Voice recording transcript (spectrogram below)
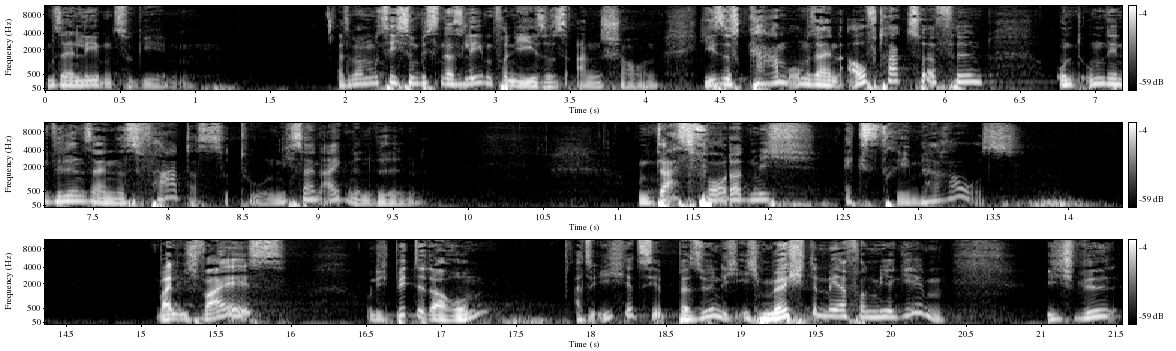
um sein Leben zu geben. Also man muss sich so ein bisschen das Leben von Jesus anschauen. Jesus kam, um seinen Auftrag zu erfüllen und um den Willen seines Vaters zu tun, nicht seinen eigenen Willen. Und das fordert mich extrem heraus. Weil ich weiß und ich bitte darum, also ich jetzt hier persönlich, ich möchte mehr von mir geben. Ich will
